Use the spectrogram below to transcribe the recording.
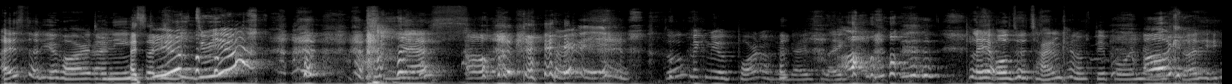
I study hard, honey. I study. Do you? yes. Oh, okay. really? Don't make me a part of you guys. Like oh. play all the time kind of people and Oh, okay. study.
